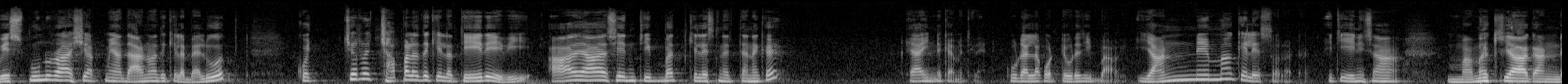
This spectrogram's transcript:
වෙස්මුණු රාශියක් මෙයා දානවද කියලා බැලුවොත් කොච්චර චපලද කියලා තේරෙවි. ආයාසෙන් තිබ්බත් කෙලස් නැත්තනක එයා ඉන්න කැමති නැහැ කුඩල්ල කොට්ටේ උඩ තිබ්බා වගේ. යන්නෙම කෙලස් වලට. ඉතින් ඒ නිසා මම කියාගන්න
